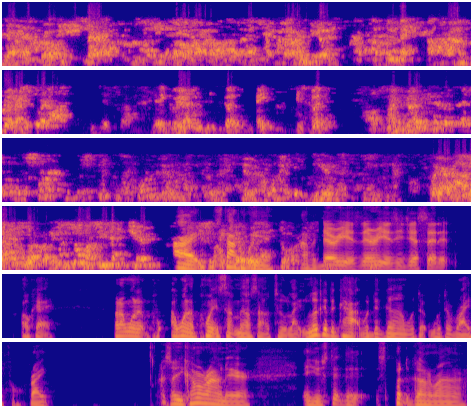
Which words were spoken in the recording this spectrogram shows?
Yeah. All right, stop again. Stop again. There he is. There he is. He just said it. Okay. But I want to I want to point something else out too. Like look at the cop with the gun with the with the rifle, right? So you come around there and you stick the put the gun around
